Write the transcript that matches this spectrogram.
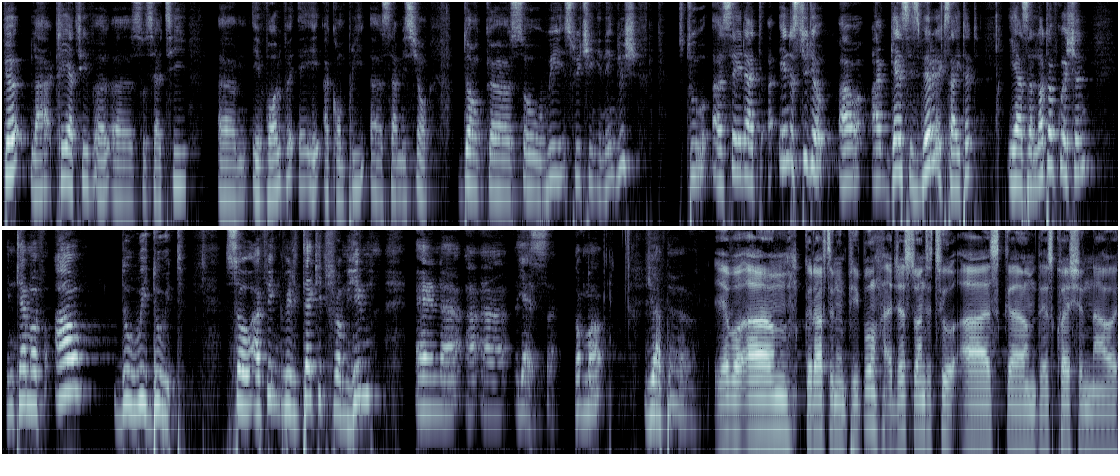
que la Creative Society evolve et accomplit sa mission. Donc, uh, so we switching in English to uh, say that uh, in the studio, our, our guest is very excited. He has a lot of questions in terms of how do we do it. So I think we'll take it from him. And uh, uh, uh, yes, come on, you have the. Yeah, well, um, good afternoon, people. I just wanted to ask um, this question now,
